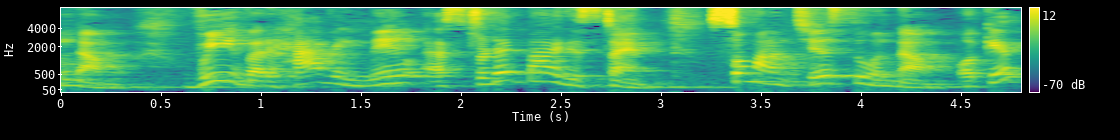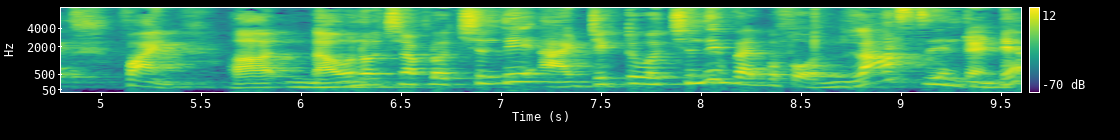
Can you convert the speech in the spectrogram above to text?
ఉన్నాము. We were having meal yesterday by this time so మనం చేస్తూ ఉన్నాం ఓకే ఫైన్ నౌన్ వచ్చినప్పుడు వచ్చింది యాడ్జెక్టివ్ వచ్చింది వెర్బ్ ఫోర్ లాస్ట్ ఏంటంటే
